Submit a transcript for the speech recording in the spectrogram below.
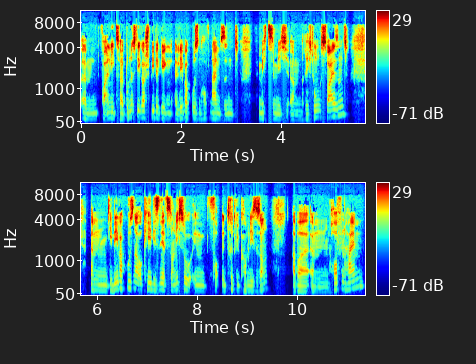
ähm, vor allen Dingen zwei Bundesligaspiele gegen Leverkusen Hoffenheim sind für mich ziemlich ähm, richtungsweisend. Ähm, die Leverkusener, okay, die sind jetzt noch nicht so in, in Tritt gekommen die Saison, aber ähm, Hoffenheim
